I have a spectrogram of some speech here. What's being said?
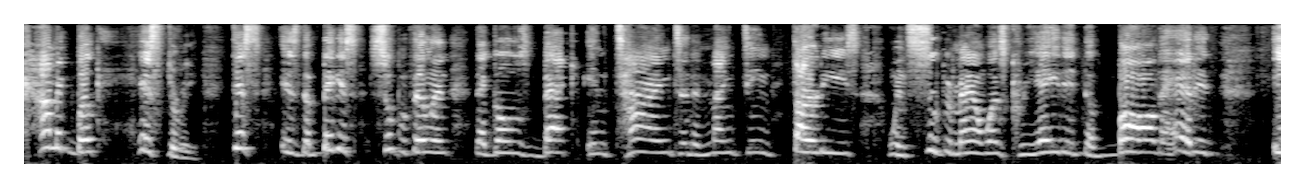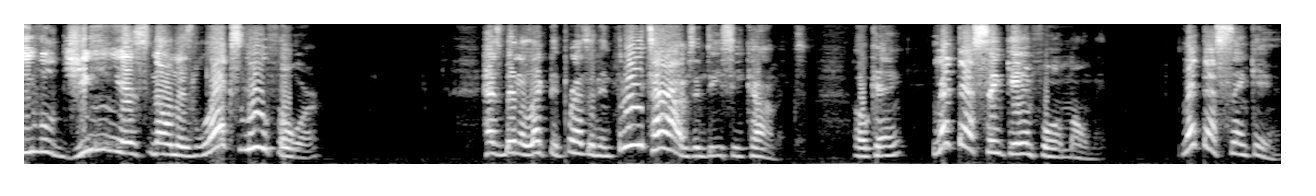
comic book history. This is the biggest supervillain that goes back in time to the 1930s when Superman was created. The bald headed evil genius known as Lex Luthor has been elected president three times in DC Comics. Okay? Let that sink in for a moment. Let that sink in.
